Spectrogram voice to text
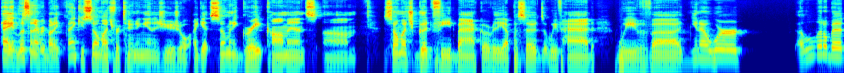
hey, listen everybody, thank you so much for tuning in as usual. I get so many great comments, um, so much good feedback over the episodes that we've had. We've uh, you know, we're a little bit.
